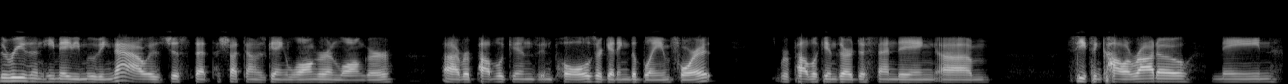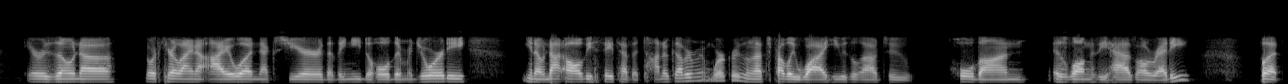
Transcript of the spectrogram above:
the reason he may be moving now is just that the shutdown is getting longer and longer. Uh, Republicans in polls are getting the blame for it. Republicans are defending um, seats in Colorado, Maine, Arizona, North Carolina, Iowa next year that they need to hold their majority. You know, not all these states have a ton of government workers, and that's probably why he was allowed to hold on as long as he has already. But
